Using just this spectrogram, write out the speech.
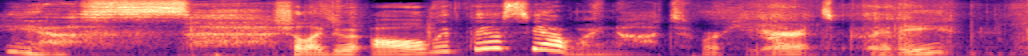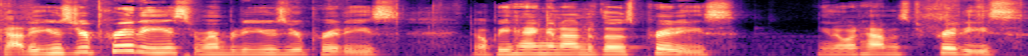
Yes. Shall I do it all with this? Yeah, why not? We're here. It's pretty. Got to use your pretties. Remember to use your pretties. Don't be hanging on to those pretties. You know what happens to pretties?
